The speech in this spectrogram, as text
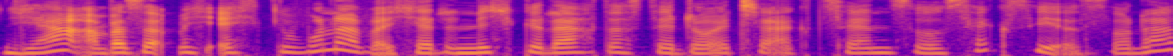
Ja, aber es hat mich echt gewundert, weil ich hätte nicht gedacht, dass der deutsche Akzent so sexy ist, oder?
